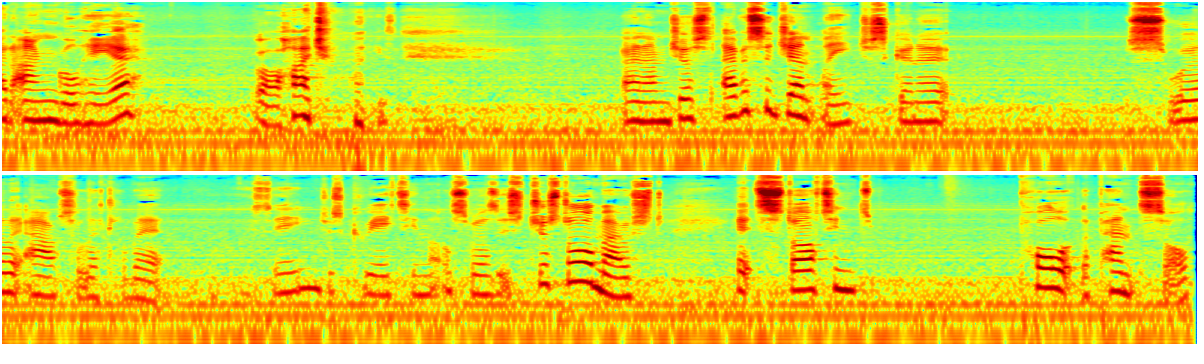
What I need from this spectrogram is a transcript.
an angle here. Oh, hi Joyce. And I'm just ever so gently just gonna swirl it out a little bit. See, just creating little swirls. It's just almost, it's starting to pull at the pencil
